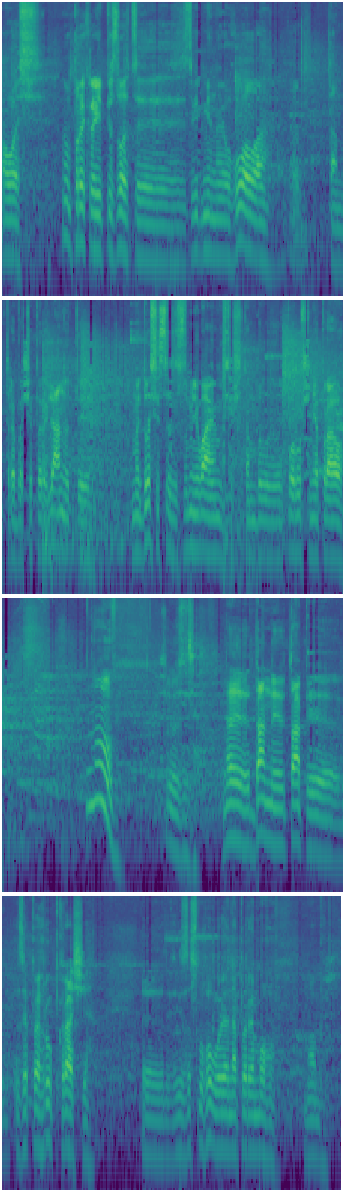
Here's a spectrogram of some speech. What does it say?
Ось. Ну, прикрий епізод е, з відміною гола. Е, Там треба ще переглянути. Ми досі сумніваємося, що там було порушення прав. Ну, на даному етапі ЗП груп краще е, і заслуговує на перемогу, мабуть.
